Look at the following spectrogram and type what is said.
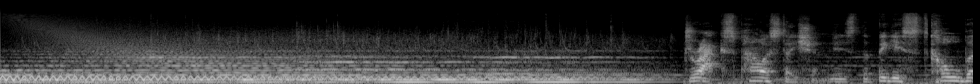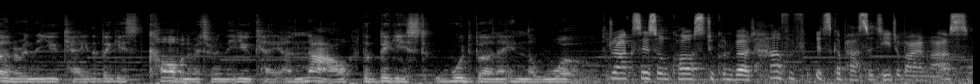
you. Drax power station is the biggest coal burner in the UK, the biggest carbon emitter in the UK, and now the biggest wood burner in the world. Drax is on course to convert half of its capacity to biomass.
